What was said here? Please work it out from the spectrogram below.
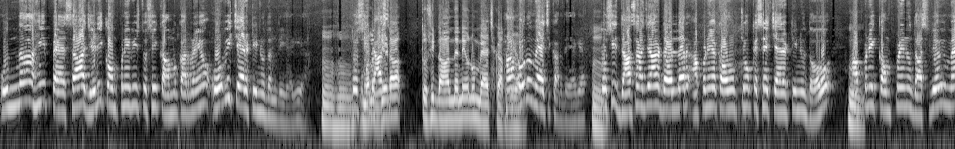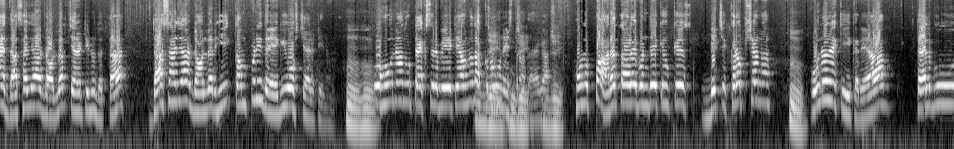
ਉਨਾ ਹੀ ਪੈਸਾ ਜਿਹੜੀ ਕੰਪਨੀ ਵਿੱਚ ਤੁਸੀਂ ਕੰਮ ਕਰ ਰਹੇ ਹੋ ਉਹ ਵੀ ਚੈਰਿਟੀ ਨੂੰ ਦਿੰਦੀ ਹੈਗੀ ਆ। ਹੂੰ ਹੂੰ। ਤੁਸੀਂ ਮਤਲਬ ਜਿਹੜਾ ਤੁਸੀਂ ਦਾਨ ਦਿੰਦੇ ਉਹਨੂੰ ਮੈਚ ਕਰਦੇ ਹਾਂ ਹੋ। ਉਹਨੂੰ ਮੈਚ ਕਰਦੇ ਹੈਗੇ। ਤੁਸੀਂ 10000 ਡਾਲਰ ਆਪਣੇ ਅਕਾਊਂਟ ਚੋਂ ਕਿਸੇ ਚੈਰਿਟੀ ਨੂੰ ਦਿਓ। ਆਪਣੀ ਕੰਪਨੀ ਨੂੰ ਦੱਸ ਦਿਓ ਵੀ ਮੈਂ 10000 ਡਾਲਰ ਚੈਰਿਟੀ ਨੂੰ ਦਿੱਤਾ। 10000 ਡਾਲਰ ਹੀ ਕੰਪਨੀ ਦੇਗੀ ਉਸ ਚੈਰਿਟੀ ਨੂੰ। ਉਹ ਉਹਨਾਂ ਨੂੰ ਟੈਕਸ ਰਿਬੇਟ ਆ ਉਹਨਾਂ ਦਾ ਕਾਨੂੰਨ ਇਸ ਤਰ੍ਹਾਂ ਦਾ ਹੈਗਾ। ਹੁਣ ਭਾਰਤ ਵਾਲੇ ਬੰਦੇ ਕਿਉਂਕਿ ਵਿੱਚ ਕਰਪਸ਼ਨ ਉਹਨਾਂ ਨੇ ਕੀ ਕਰਿਆ? ਤੇਲਗੂ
